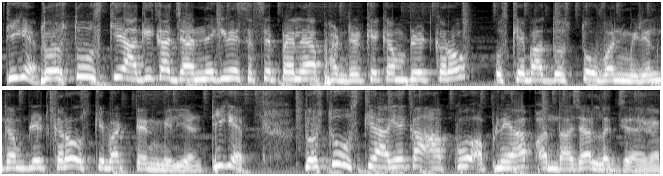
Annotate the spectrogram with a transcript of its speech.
ठीक है? दोस्तों, उसके आगे का जानने के लिए सबसे पहले आप हंड्रेड के कंप्लीट करो, उसके बाद दोस्तों वन मिलियन कंप्लीट करो, उसके बाद टेन मिलियन ठीक है? दोस्तों, उसके आगे का आपको अपने आप अंदाज़ा लग जाएगा।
